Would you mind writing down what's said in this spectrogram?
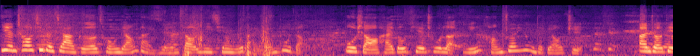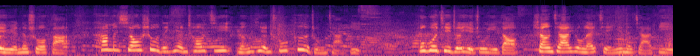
验钞机的价格从两百元到一千五百元不等。不少还都贴出了银行专用的标志。按照店员的说法，他们销售的验钞机能验出各种假币。不过记者也注意到，商家用来检验的假币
